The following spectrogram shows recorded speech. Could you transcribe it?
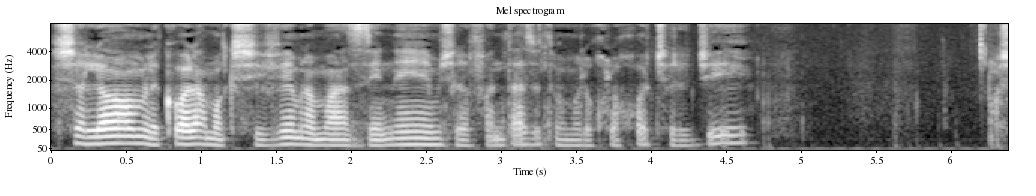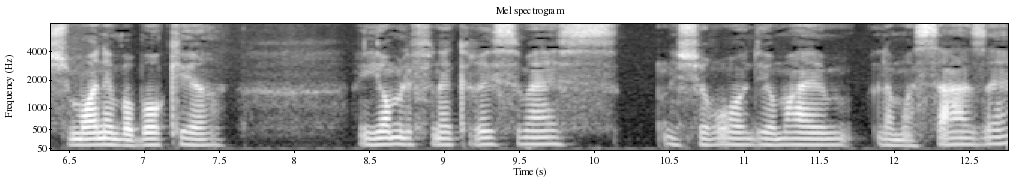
שלום לכל המקשיבים, למאזינים של הפנטזיות המלוכלכות של ג'י. שמונה בבוקר, יום לפני Christmas, נשארו עוד יומיים למסע הזה,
